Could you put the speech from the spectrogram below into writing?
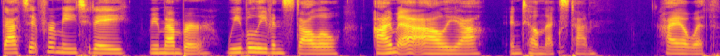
That's it for me today. Remember, we believe in Stalo. I'm at Alia. Until next time. Hiya with.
